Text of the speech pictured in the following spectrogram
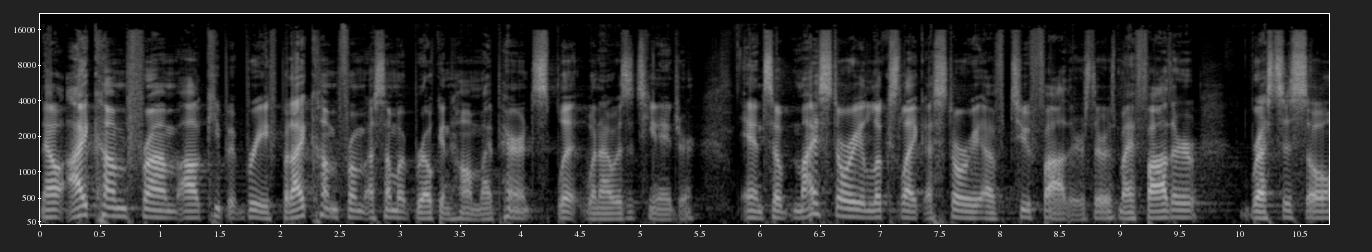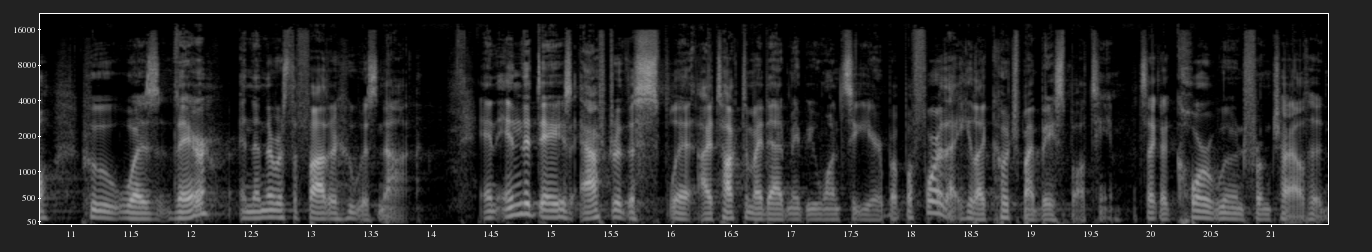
Now, I come from, I'll keep it brief, but I come from a somewhat broken home. My parents split when I was a teenager. And so my story looks like a story of two fathers. There was my father, rest his soul, who was there, and then there was the father who was not. And in the days after the split, I talked to my dad maybe once a year. But before that, he like coached my baseball team. It's like a core wound from childhood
